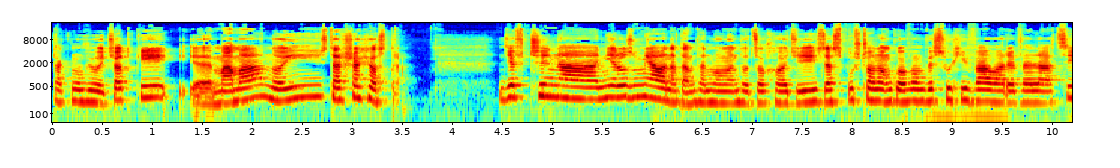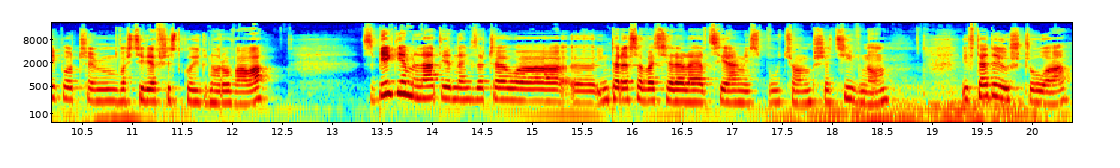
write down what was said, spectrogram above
Tak mówiły ciotki, e, mama, no i starsza siostra. Dziewczyna nie rozumiała na tamten moment o co chodzi, za spuszczoną głową wysłuchiwała rewelacji, po czym właściwie wszystko ignorowała. Z biegiem lat jednak zaczęła e, interesować się relacjami z płcią przeciwną i wtedy już czuła,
